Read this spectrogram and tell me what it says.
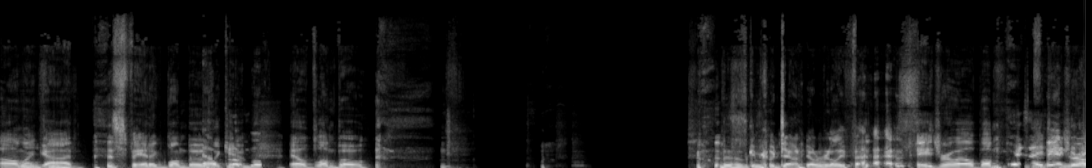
oh my Mhm. god! Hispanic Blumbo. I can't- El Blumbo. this is gonna go downhill really fast. Pedro El Blumbo. I- I- Pedro I-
